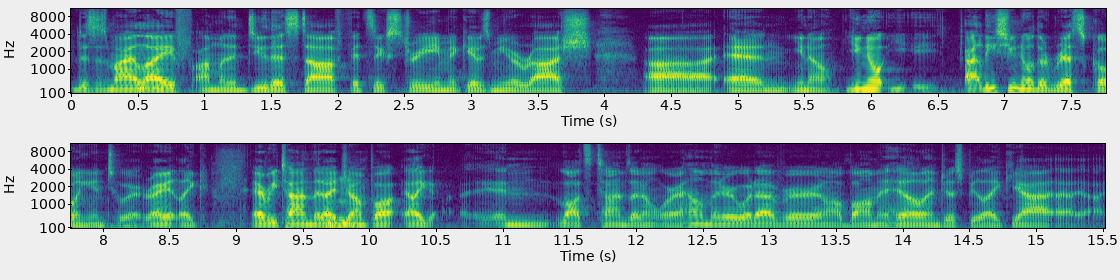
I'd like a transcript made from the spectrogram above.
This is my life. I'm gonna do this stuff. It's extreme. It gives me a rush, uh, and you know, you know, at least you know the risk going into it, right? Like every time that I jump on, like, and lots of times I don't wear a helmet or whatever, and I'll bomb a hill and just be like, yeah, I, I,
